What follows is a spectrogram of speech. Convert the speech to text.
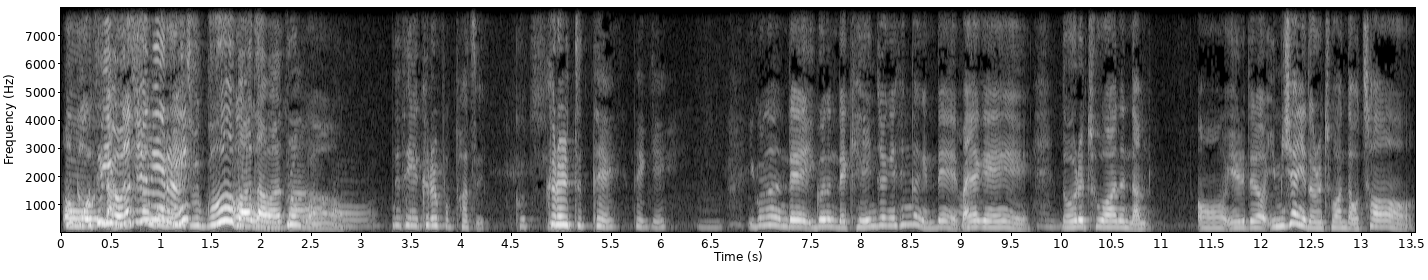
그러니까 어떻게 이 남자 연수미를 주인공이? 두고 어, 맞아 맞아. 그런 거야. 어. 근데 되게 그럴 법하지. 그치. 그럴 듯해 되게. 이거는 근데 이거는 내 개인적인 생각인데 만약에 너를 좋아하는 남 어 예를 들어 임시안이 너를 좋아한다고 쳐.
